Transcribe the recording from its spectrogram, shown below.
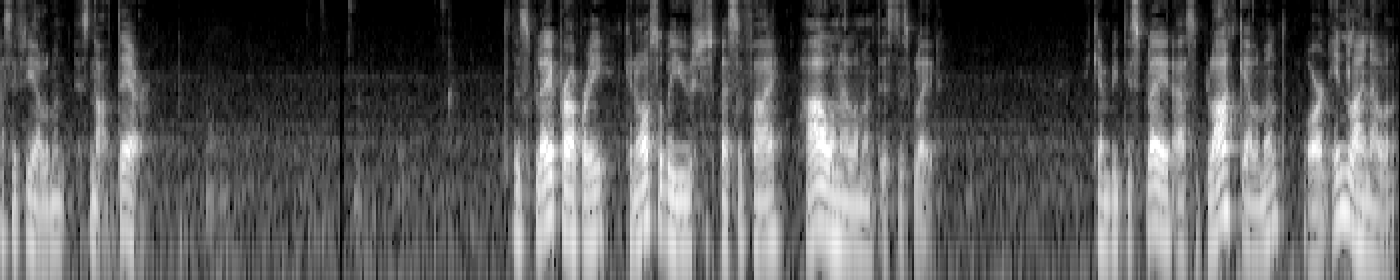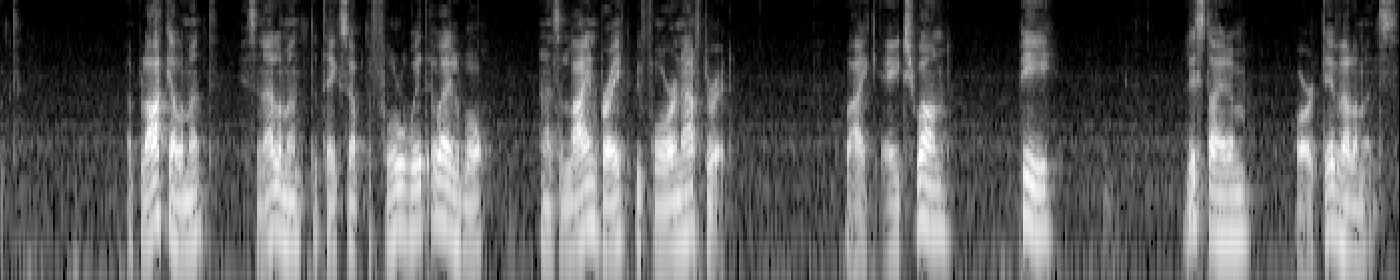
as if the element is not there. The display property can also be used to specify how an element is displayed. It can be displayed as a block element or an inline element. A block element is an element that takes up the full width available and has a line break before and after it, like H1, P, list item, or div elements.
